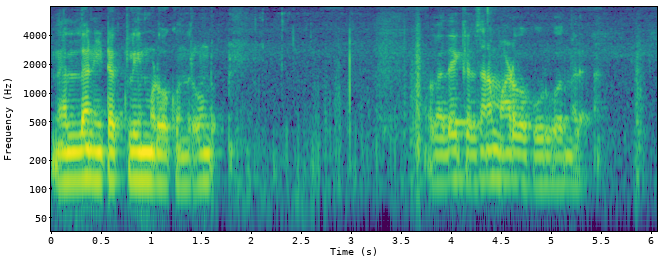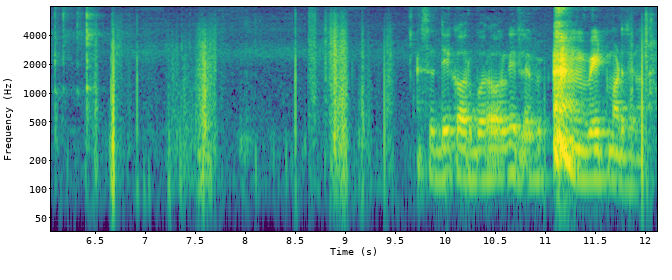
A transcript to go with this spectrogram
ಎಲ್ಲ ನೀಟಾಗಿ ಕ್ಲೀನ್ ಮಾಡ್ಬೇಕು ಒಂದು ರೌಂಡು. ಅವಾಗ ಅದೇ ಕೆಲಸನ ಮಾಡ್ಬೇಕು ಊರಿಗೆ ಹೋದ್ಮೇಲೆ. ಸದ್ಯಕ್ಕೆ ಅವ್ರು ಬರೋವರೆಗೆ ಇಲ್ಲೇ ವೆಯ್ಟ್ ಮಾಡ್ತೀನಿ ನಾನು.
